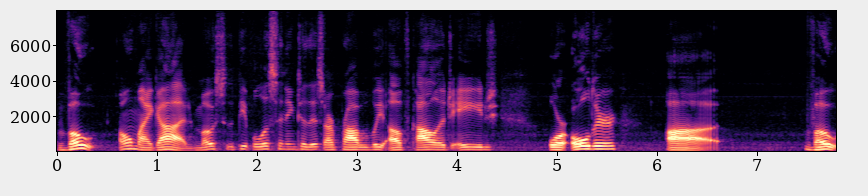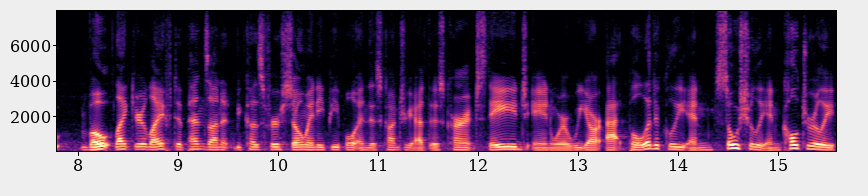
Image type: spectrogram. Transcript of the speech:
vote. Oh my God. Most of the people listening to this are probably of college age or older. Uh, vote. Vote like your life depends on it because for so many people in this country at this current stage and where we are at politically and socially and culturally,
